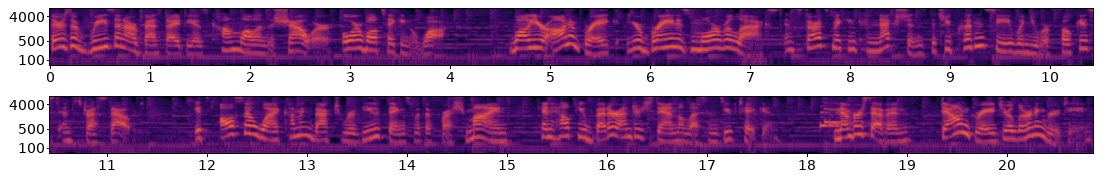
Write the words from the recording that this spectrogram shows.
There's a reason our best ideas come while in the shower or while taking a walk. While you're on a break, your brain is more relaxed and starts making connections that you couldn't see when you were focused and stressed out. It's also why coming back to review things with a fresh mind can help you better understand the lessons you've taken. Number 7. Downgrade your learning routine.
